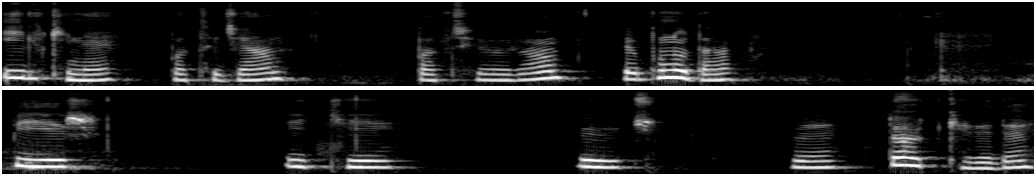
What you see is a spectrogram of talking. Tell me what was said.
ilkine batacağım. Batıyorum ve bunu da 1 2 3 ve 4 kere de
